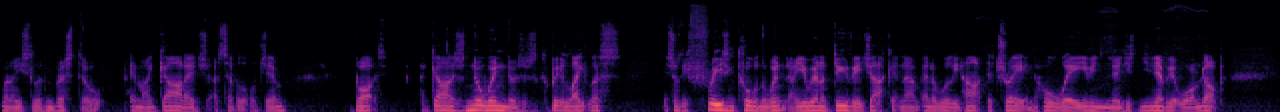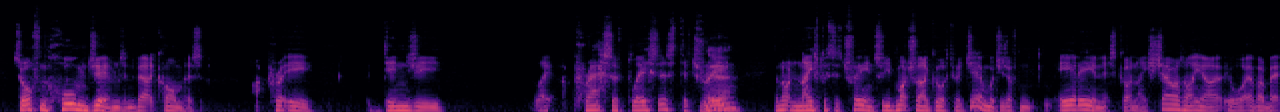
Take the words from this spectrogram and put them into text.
when I used to live in Bristol in my garage, I have a little gym, but a garage has no windows, it's completely lightless it's really freezing cold in the winter. You're wearing a duvet jacket and a, and a woolly hat to train the whole way. Even you know, just, you never get warmed up. So often home gyms, inverted commas, are pretty dingy, like oppressive places to train. Yeah. They're not nice places to train. So you'd much rather go to a gym, which is often airy and it's got nice showers, you know, whatever. But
